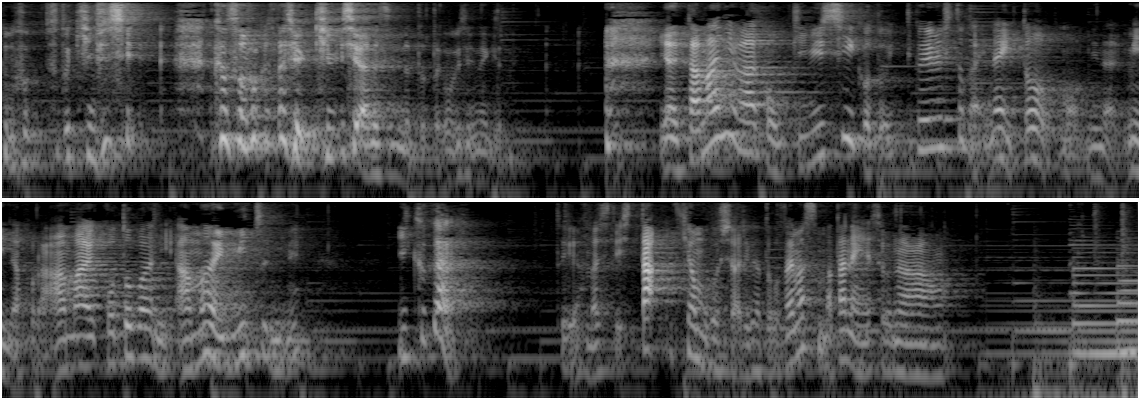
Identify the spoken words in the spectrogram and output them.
ちょっと厳しい。その方には厳しい話になっちゃったかもしれないけど。いやたまにはこう厳しいことを言ってくれる人がいないともうみんなみんなほら甘い言葉に甘い蜜にね行くからという話でした。今日もご視聴ありがとうございます。またね。さようなら。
